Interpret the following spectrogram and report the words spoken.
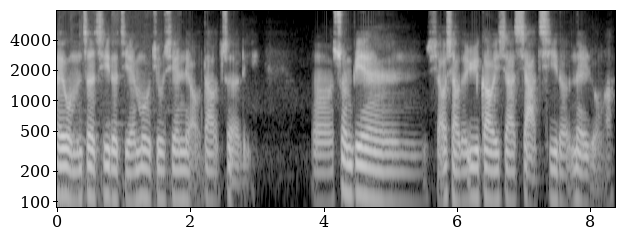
所以我们这期的节目就先聊到这里。嗯，顺便小小的预告一下下期的内容啊。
